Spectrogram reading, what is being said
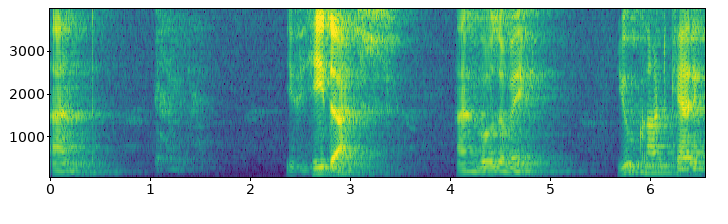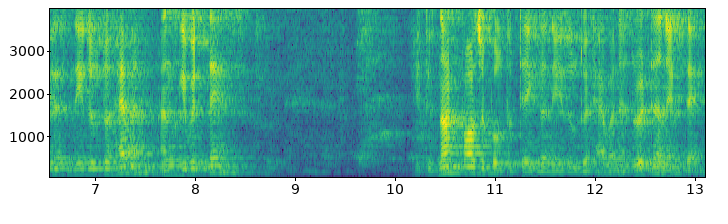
And if he dies and goes away, you can't carry this needle to heaven and give it there. It is not possible to take the needle to heaven and return it there.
